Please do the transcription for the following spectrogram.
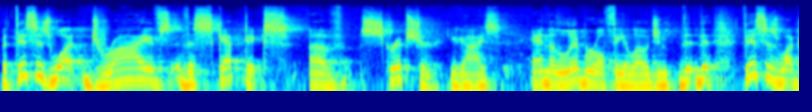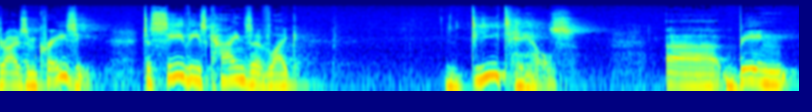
but this is what drives the skeptics of scripture you guys and the liberal theologian this is what drives them crazy to see these kinds of like details uh, being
